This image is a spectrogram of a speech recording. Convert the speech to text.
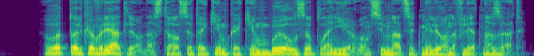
Вот только вряд ли он остался таким, каким был запланирован 17 миллионов лет назад.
